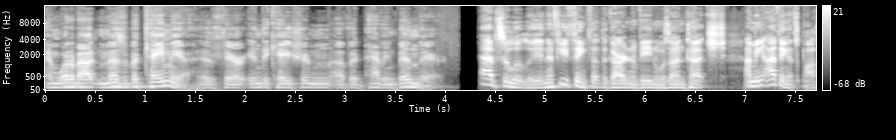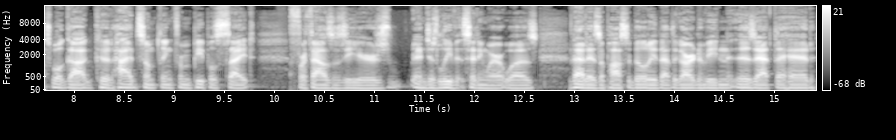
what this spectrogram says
And what about Mesopotamia? Is there indication of it having been there? Absolutely. And if you think that the Garden of Eden was untouched, I mean, I think it's possible God could hide something from people's sight for thousands of years and just leave it sitting where it was. That is a possibility that the Garden of Eden is at the head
